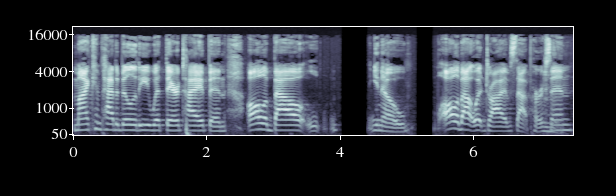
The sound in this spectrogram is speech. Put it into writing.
my compatibility with their type and all about, you know, all about what drives that person.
